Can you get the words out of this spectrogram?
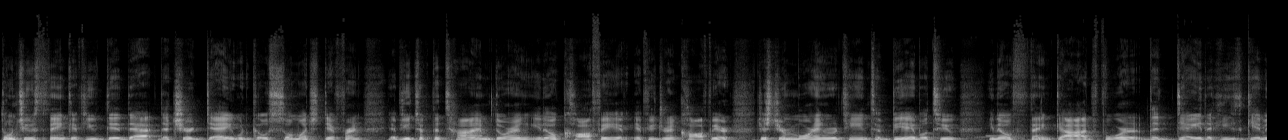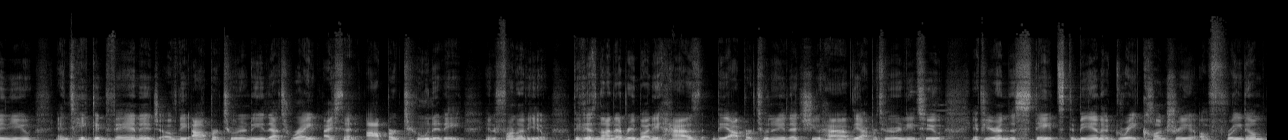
Don't you think if you did that that your day would go so much different? If you took the time during, you know, coffee, if, if you drink coffee or just your morning routine to be able to, you know, thank God for the day that he's given you and take advantage of the opportunity. That's right. I said opportunity in front of you because not everybody has the opportunity that you have, the opportunity to if you're in the states to be in a great country of freedom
